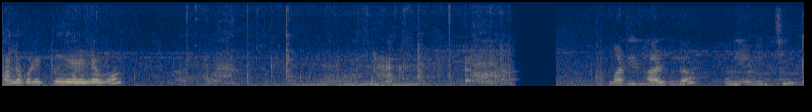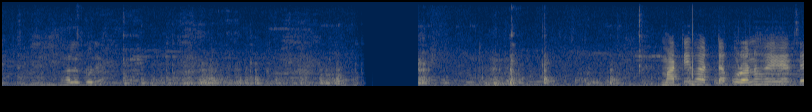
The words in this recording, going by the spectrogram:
ভালো করে একটু নেড়ে নেব। মাটির ভাঁড়গুলো পুড়িয়ে নিচ্ছি ভালো করে। মাটির ভাতটা পোড়ানো হয়ে গেছে।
